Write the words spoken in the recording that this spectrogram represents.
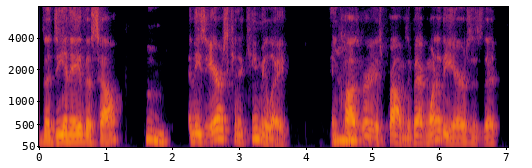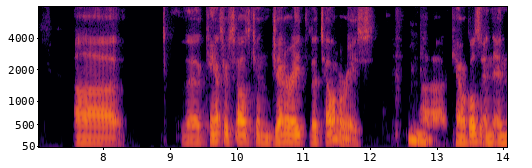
the DNA of the cell. Mm. And these errors can accumulate and mm. cause various problems. In fact, one of the errors is that uh, the cancer cells can generate the telomerase mm-hmm. uh, chemicals, and, and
